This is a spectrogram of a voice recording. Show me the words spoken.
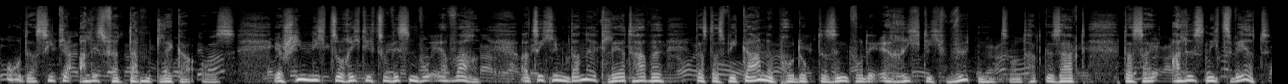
oh, das sieht ja alles verdammt lecker aus. Er schien nicht so richtig zu wissen, wo er war. Als ich ihm dann erklärt habe, dass das vegane Produkte sind, wurde er richtig wütend und hat gesagt, das sei alles nichts wert.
